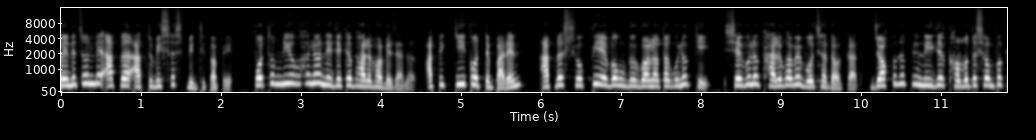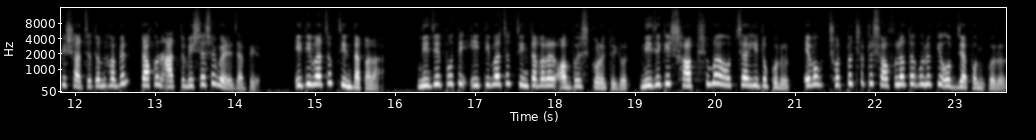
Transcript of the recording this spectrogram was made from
মেনে চললে আপনার আত্মবিশ্বাস বৃদ্ধি পাবে। প্রথম নিয়ম হলো নিজেকে ভালোভাবে জানা। আপনি কি করতে পারেন? আপনার শক্তি এবং দুর্বলতাগুলো কি? সেগুলো ভালোভাবে বোঝা দরকার। যখন আপনি নিজের ক্ষমতা সম্পর্কে সচেতন হবেন, তখন আত্মবিশ্বাসও বেড়ে যাবে। ইতিবাচক চিন্তা করা নিজের প্রতি ইতিবাচক চিন্তা করার অভ্যাস করে তুলুন। নিজেকে সবসময় উৎসাহিত করুন এবং ছোট্ট ছোট্ট সফলতাগুলোকে উদযাপন করুন।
